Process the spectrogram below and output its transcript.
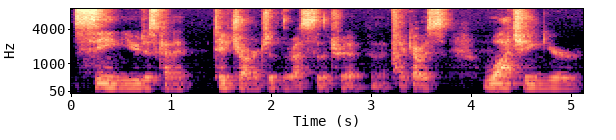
seeing you just kind of take charge of the rest of the trip. Like I was watching your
